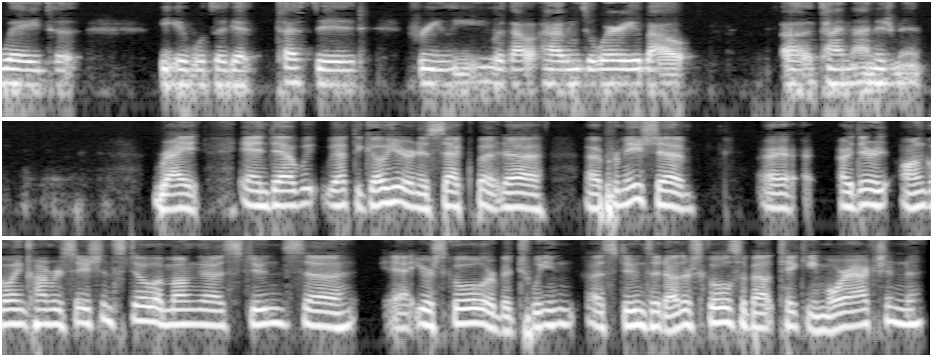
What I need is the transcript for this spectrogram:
way to be able to get tested freely without having to worry about uh, time management. Right. And uh, we, we have to go here in a sec, but uh, uh, are, are there ongoing conversations still among uh, students uh, at your school or between uh, students at other schools about taking more action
